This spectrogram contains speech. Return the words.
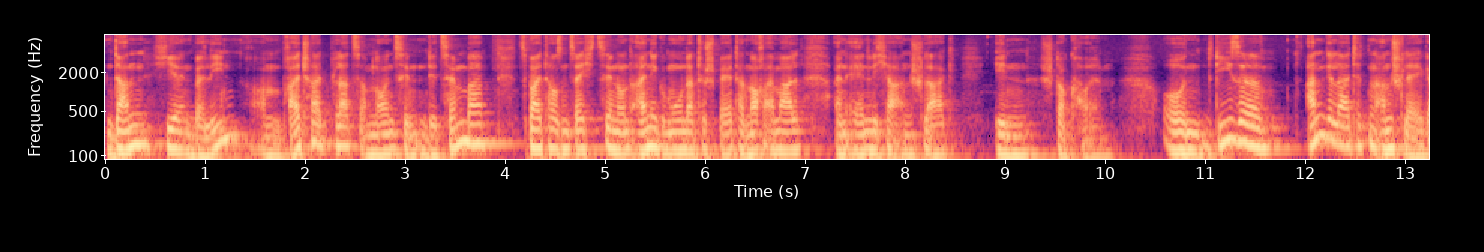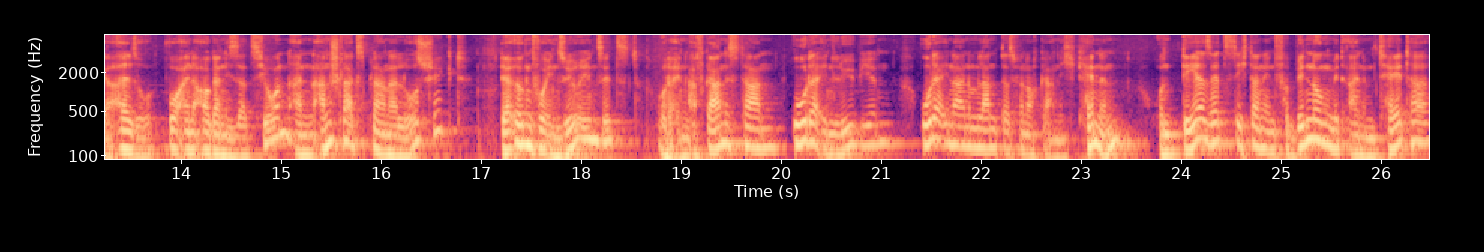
Dann hier in Berlin am Breitscheidplatz am 19. Dezember 2016 und einige Monate später noch einmal ein ähnlicher Anschlag in Stockholm. Und diese angeleiteten Anschläge, also wo eine Organisation einen Anschlagsplaner losschickt, der irgendwo in Syrien sitzt oder in Afghanistan oder in Libyen oder in einem Land, das wir noch gar nicht kennen, und der setzt sich dann in Verbindung mit einem Täter,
